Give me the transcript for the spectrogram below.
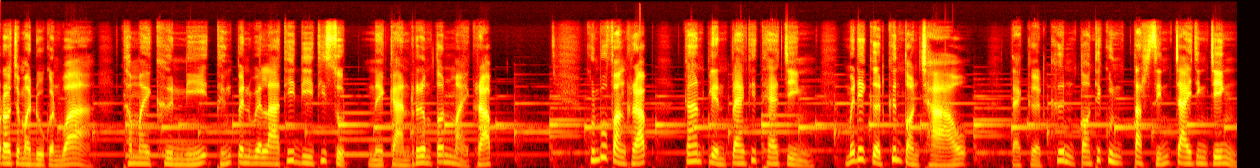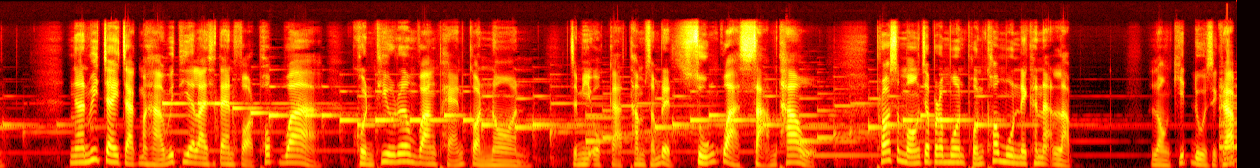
เราจะมาดูกันว่าทำไมคืนนี้ถึงเป็นเวลาที่ดีที่สุดในการเริ่มต้นใหม่ครับ คุณผู้ฟังครับ การเปลี่ยนแปลงที่แท้จริง ไม่ได้เกิดขึ้นตอนเช้า แต่เกิดขึ้นตอนที่คุณตัดสินใจจริง ๆ งานวิจัยจากมหาวิทยาลัยสแตนฟอร์ดพบว่า คนที่เริ่มวางแผนก่อนนอน จะมีโอกาสทำสำเร็จสูงกว่า 3 เท่า เพราะสมองจะประมวลผลข้อมูลในขณะหลับ ลองคิดดูสิครับ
